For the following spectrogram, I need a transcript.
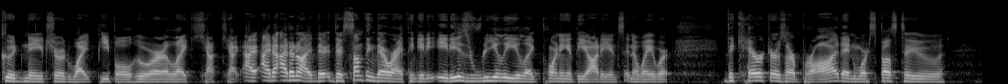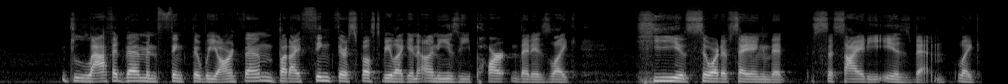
good natured white people who are like yuck yuck. I, I, I don't know. There, there's something there where I think it, it is really like pointing at the audience in a way where the characters are broad and we're supposed to laugh at them and think that we aren't them. But I think there's supposed to be like an uneasy part that is like he is sort of saying that society is them. Like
